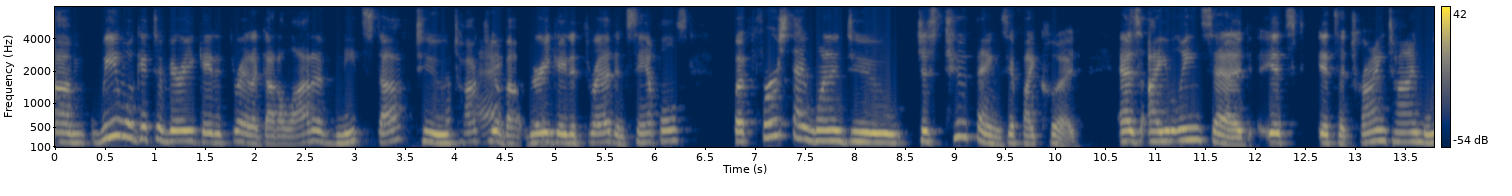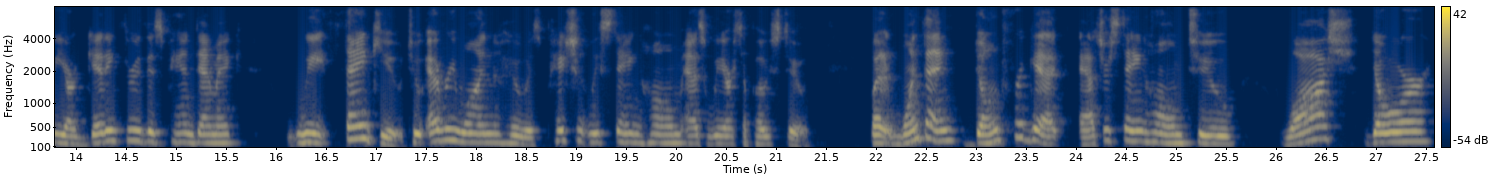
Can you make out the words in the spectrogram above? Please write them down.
um, we will get to variegated thread. I've got a lot of neat stuff to okay. talk to you about variegated thread and samples. But first, I want to do just two things, if I could as Eileen said, it's it's a trying time. We are getting through this pandemic. We thank you to everyone who is patiently staying home as we are supposed to. But one thing, don't forget as you're staying home to wash your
